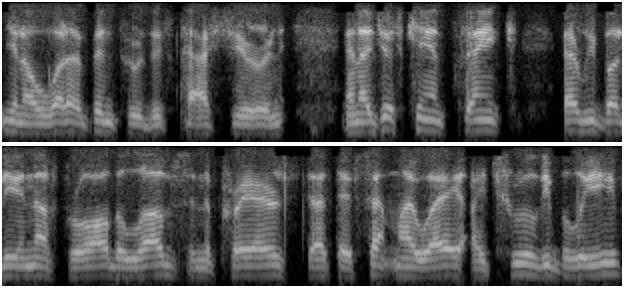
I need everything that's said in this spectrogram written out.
you know what I've been through this past year, and and I just can't thank everybody enough for all the loves and the prayers that they've sent my way. I truly believe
